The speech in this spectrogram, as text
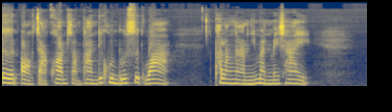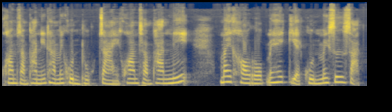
เดินออกจากความสัมพันธ์ที่คุณรู้สึกว่า พลังงานนี้มันไม่ใช่ ความสัมพันธ์นี้ทำให้คุณทุกข์ใจ ความสัมพันธ์นี้ไม่เคารพไม่ให้เกียรติคุณไม่ซื่อสัตย์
